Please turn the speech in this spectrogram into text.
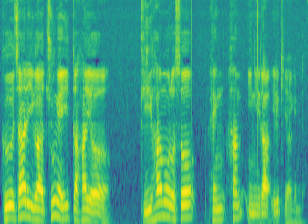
그 자리가 중에 있다 하여 귀함으로써 횡함이니라 이렇게 이야기합니다.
